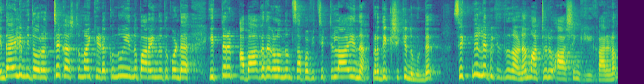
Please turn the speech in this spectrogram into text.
എന്തായാലും ഇത് ഒരൊറ്റ കഷ്ടമായി കിടക്കുന്നു എന്ന് പറയുന്നത് കൊണ്ട് ഇത്തരം അപാകതകളൊന്നും സംഭവിച്ചിട്ടില്ല എന്ന് പ്രതീക്ഷിക്കുന്നുമുണ്ട്. സിഗ്നൽ ലഭിക്കുന്നതാണ് മറ്റൊരു ആശങ്കയ്ക്ക് കാരണം.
